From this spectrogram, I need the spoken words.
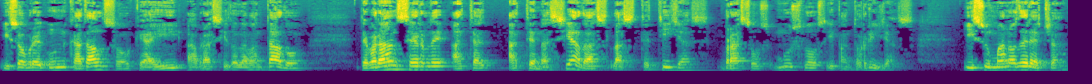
y sobre un cadalso que ahí habrá sido levantado, deberán serle atenaciadas las tetillas, brazos, muslos y pantorrillas, y su mano derecha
